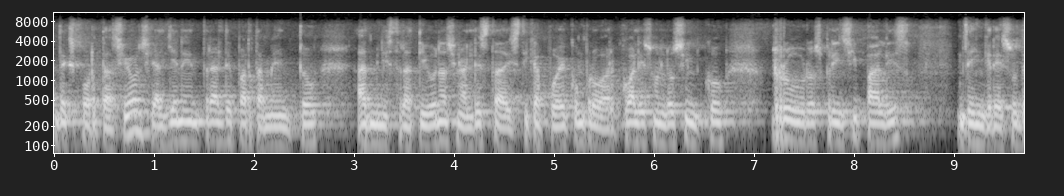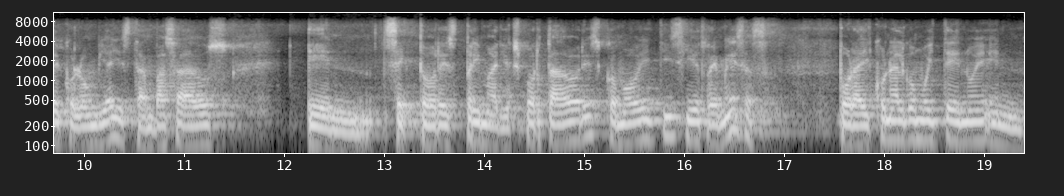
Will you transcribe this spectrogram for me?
de exportación. Si alguien entra al Departamento Administrativo Nacional de Estadística puede comprobar cuáles son los cinco rubros principales de ingresos de Colombia y están basados en sectores primario exportadores, commodities y remesas. Por ahí con algo muy tenue en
